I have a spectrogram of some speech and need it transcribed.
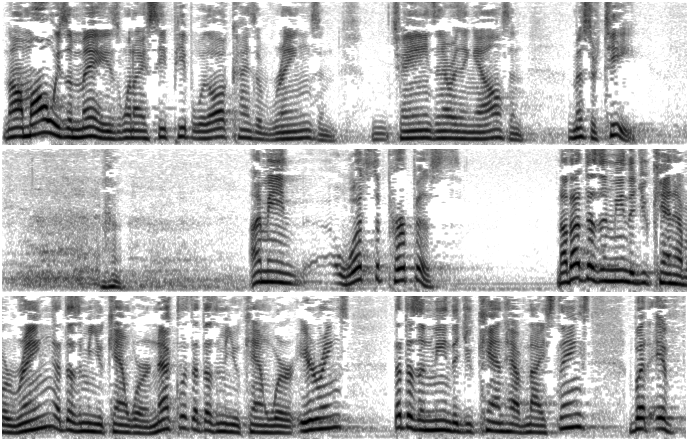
Now, I'm always amazed when I see people with all kinds of rings and chains and everything else, and Mr. T. I mean, what's the purpose? Now, that doesn't mean that you can't have a ring. That doesn't mean you can't wear a necklace. That doesn't mean you can't wear earrings. That doesn't mean that you can't have nice things. But if,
